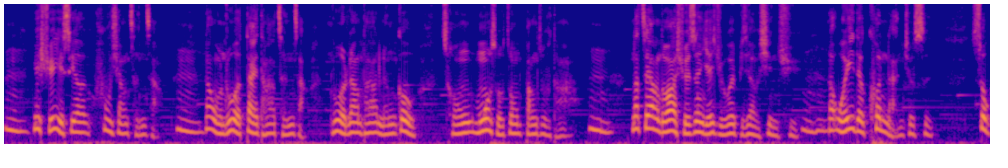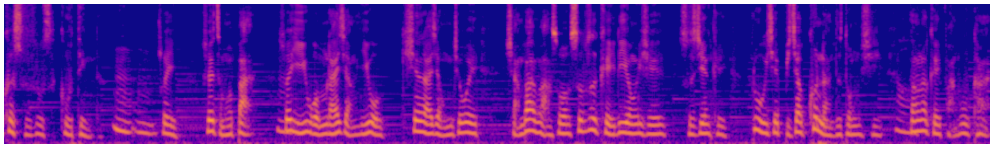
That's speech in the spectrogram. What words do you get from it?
嗯，因为学也是要互相成长。嗯，那我们如果带他成长，如果让他能够从摸索中帮助他，嗯，那这样的话，学生也许会比较有兴趣。嗯，那唯一的困难就是授课时数是固定的。嗯嗯，所以所以怎么办？所以以我们来讲，以我现在来讲，我们就会想办法说，是不是可以利用一些时间，可以录一些比较困难的东西，让他可以反复看。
